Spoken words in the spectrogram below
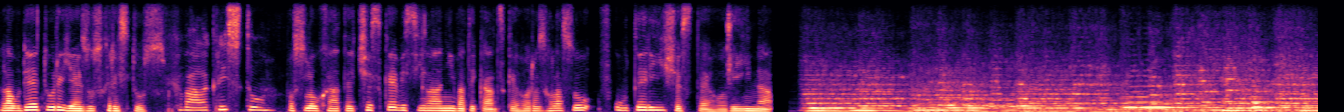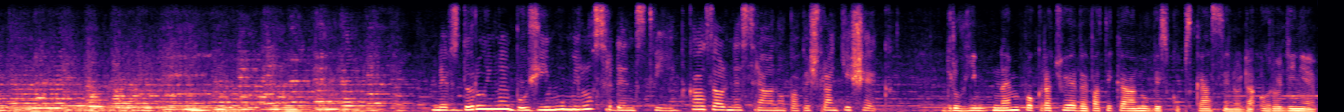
Laudetur Jezus Christus. Chvála Kristu. Posloucháte české vysílání Vatikánského rozhlasu v úterý 6. října. Nevzdorujme božímu milosrdenství, kázal dnes ráno papež František. Druhým dnem pokračuje ve Vatikánu biskupská synoda o rodině.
